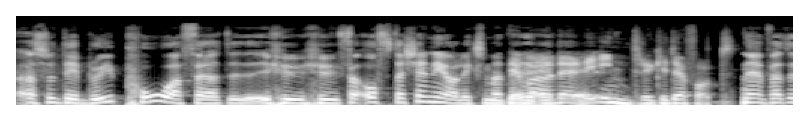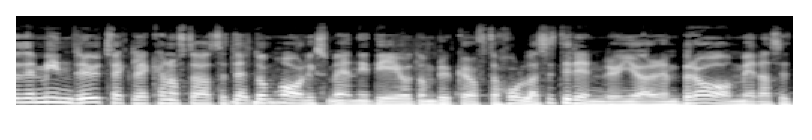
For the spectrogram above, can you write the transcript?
Alltså det beror ju på för att hur, hur för ofta känner jag liksom att Det är bara det, det intrycket jag fått. Nej, för att det mindre utvecklare kan ofta ha, så att de har liksom en idé och de brukar ofta hålla sig till den och göra den bra medan en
